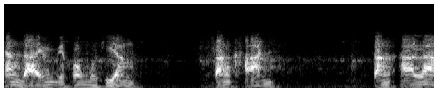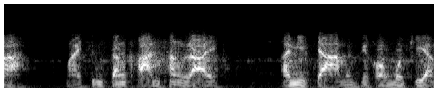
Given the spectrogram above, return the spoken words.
ทั้งหลายมันเป็นของโมเทียง สังขาร สังขาราหมายถึงสังขารทั้งหลายอนิจจามันเป็นของโมเทียง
